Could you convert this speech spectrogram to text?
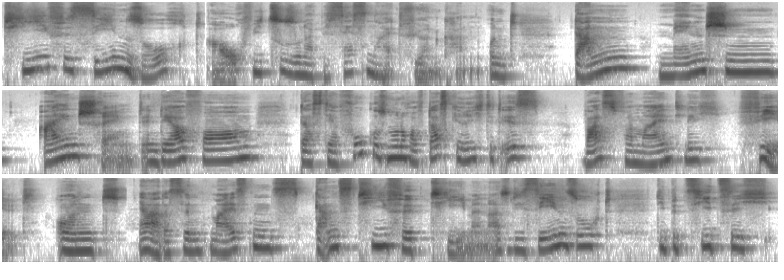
tiefe Sehnsucht auch wie zu so einer Besessenheit führen kann. Und dann Menschen einschränkt in der Form, dass der Fokus nur noch auf das gerichtet ist, was vermeintlich fehlt. Und ja, das sind meistens ganz tiefe Themen. Also die Sehnsucht, die bezieht sich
